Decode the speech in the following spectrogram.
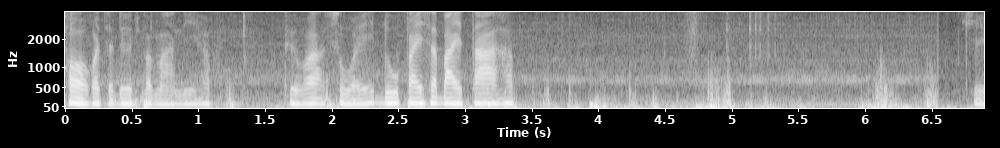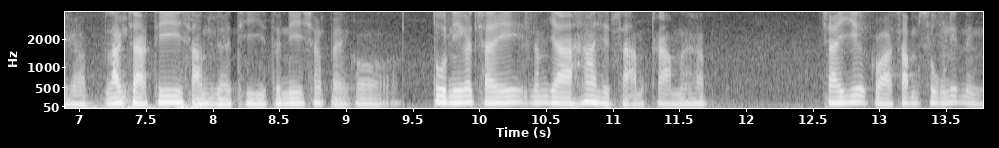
ท่อก็จะเดินประมาณนี้ครับผมถือว่าสวยดูไปสบายตาครับโอเคครับหลังจากที่ 30 นาทีตัวนี้ช่างแปลงก็ตู้นี้ก็ใช้น้ำยา 53 กรัมนะครับ ใช้เยอะกว่าซัมซุงนิดหนึ่ง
